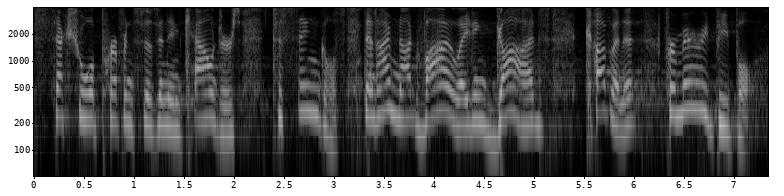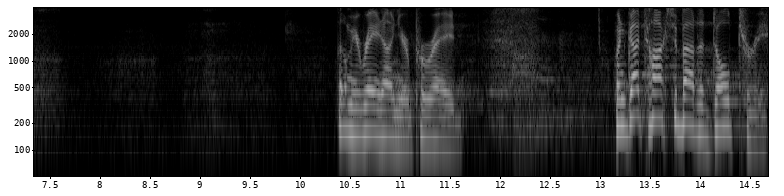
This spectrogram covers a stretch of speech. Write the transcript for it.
sexual preferences and encounters to singles. Then I'm not violating God's covenant for married people. Let me rain on your parade. When God talks about adultery,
